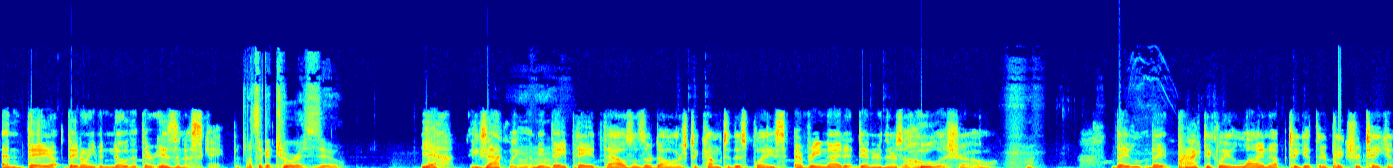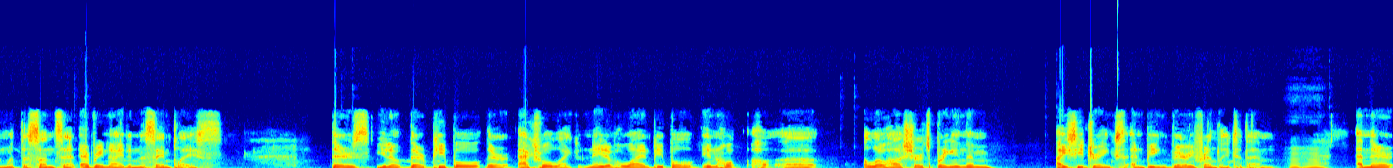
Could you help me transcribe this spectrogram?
and they they don't even know that there is an escape That's like a tourist zoo. Yeah exactly. I mean they paid thousands of dollars to come to this place every night at dinner. There's a hula show. They they practically line up to get their picture taken with the sunset every night in the same place. There's you know there are people there are actual like native hawaiian people in uh, aloha shirts bringing them icy drinks and being very friendly to them. And they're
